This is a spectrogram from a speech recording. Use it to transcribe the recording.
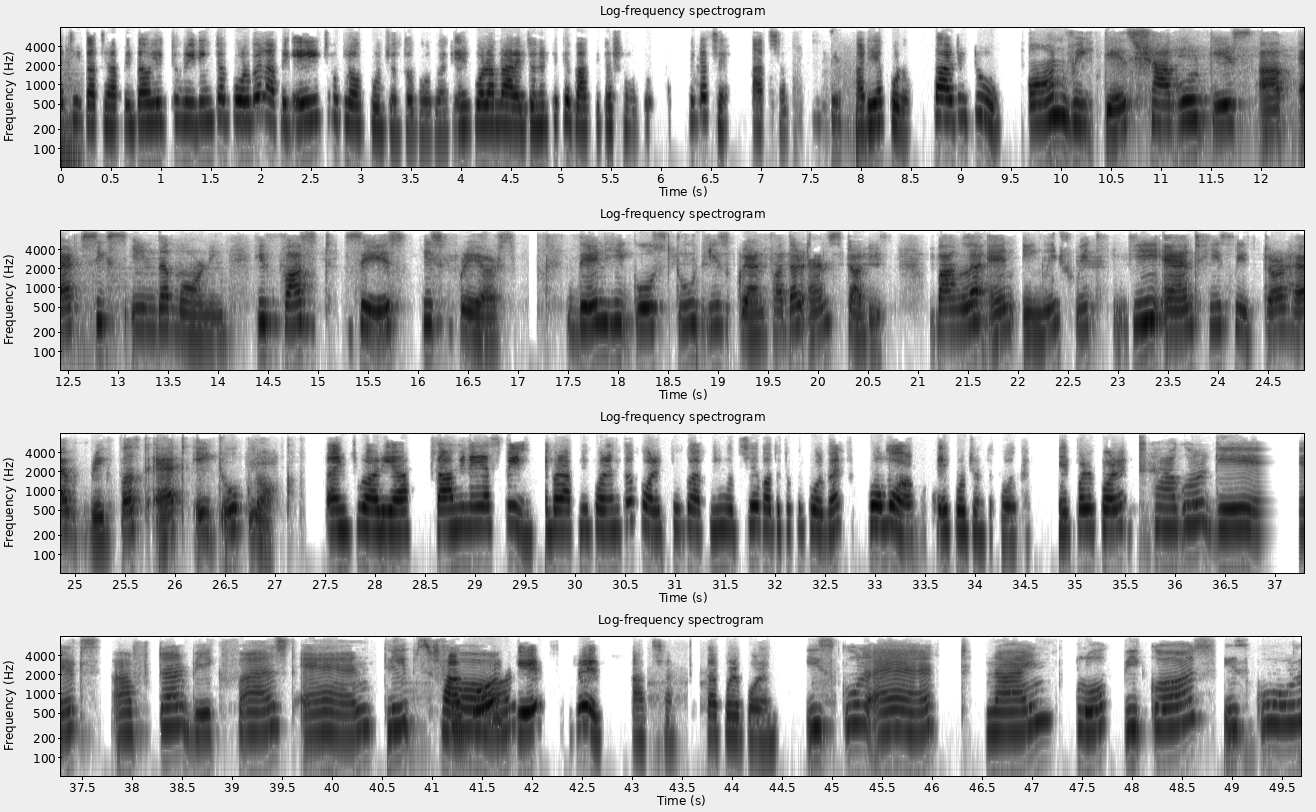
Area ঠিক আছে আপনি তাহলে একটু রিডিংটা পড়বেন আপনি এইট ও ক্লক পর্যন্ত পড়বেন এরপর আমরা আরেকজনের থেকে বাকিটা শুনব ঠিক আছে আচ্ছা আরিয়া পড়ো thirty two On weekdays, Shagor gets up at 6 in the morning. He first says his prayers. Then he goes to his grandfather and studies Bangla and English with him. He and his sister have breakfast at 8 o'clock. Thank you Aria Tahmina Yasmin. এবার আপনি পড়েন তো পরেরটুকু আপনি হচ্ছে কতটুকু পড়বেন? Homework এ পর্যন্ত পড়বেন। এরপরে পরে? Sagor gets after breakfast and clips Sagor gets dress আচ্ছা তারপরে পড়েন। School at nine clock because school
